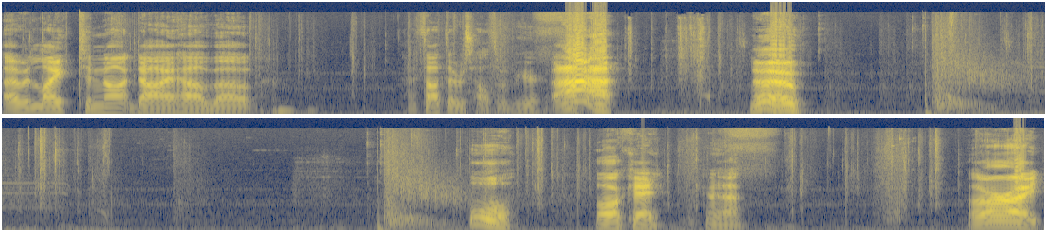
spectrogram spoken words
I would like to not die, how about... I thought there was health over here. Ah! No! Oh! Okay. Yeah. Alright.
